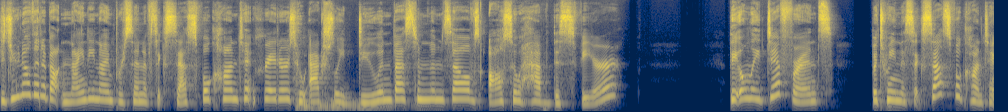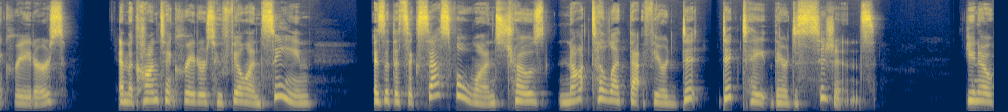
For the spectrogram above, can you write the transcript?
did you know that about 99% of successful content creators who actually do invest in themselves also have this fear? The only difference between the successful content creators and the content creators who feel unseen is that the successful ones chose not to let that fear dictate their decisions. You know,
